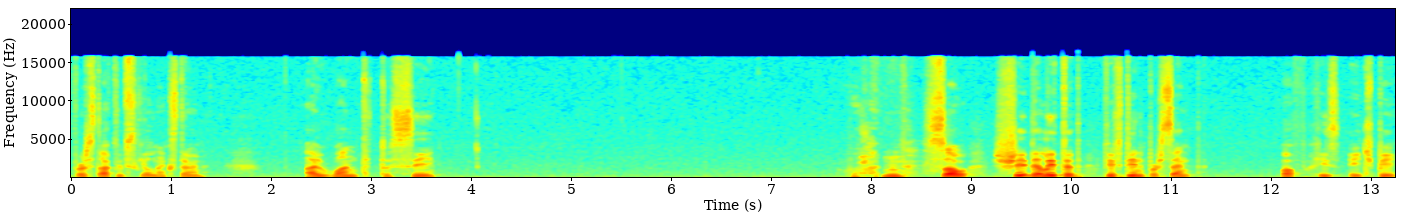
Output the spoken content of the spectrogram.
first active skill next turn. I want to see so she deleted 15% of his HP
